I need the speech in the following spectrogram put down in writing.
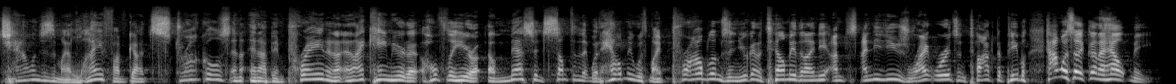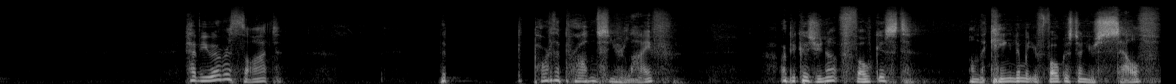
challenges in my life. I've got struggles, and, and I've been praying, and I, and I came here to hopefully hear a, a, message, something that would help me with my problems. And you're going to tell me that I need, I need to use right words and talk to people. How is that going to help me? Have you ever thought that part of the problems in your life are because you're not focused on the kingdom, but you're focused on yourself?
